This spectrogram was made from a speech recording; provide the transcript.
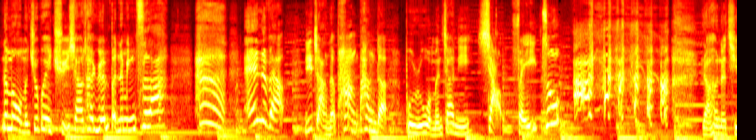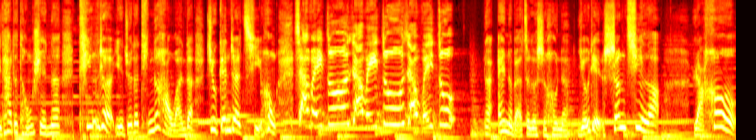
那么我们就不会取消他原本的名字啦。哈，Annabelle，你长得胖胖的，不如我们叫你小肥猪啊！” 然后呢，其他的同学呢，听着也觉得挺好玩的，就跟着起哄：“小肥猪，小肥猪，小肥猪。”那 Annabelle 这个时候呢，有点生气了，然后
